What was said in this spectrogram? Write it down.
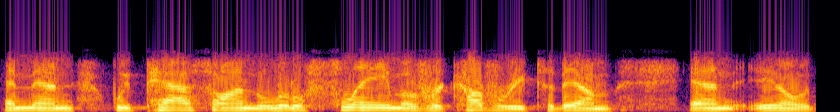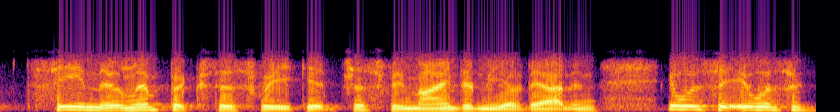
and then we pass on the little flame of recovery to them. And you know, seeing the Olympics this week, it just reminded me of that, and it was it was a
